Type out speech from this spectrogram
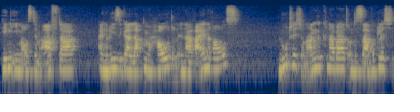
hing ihm aus dem After ein riesiger Lappen Haut und Innereien raus, blutig und angeknabbert und es sah wirklich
